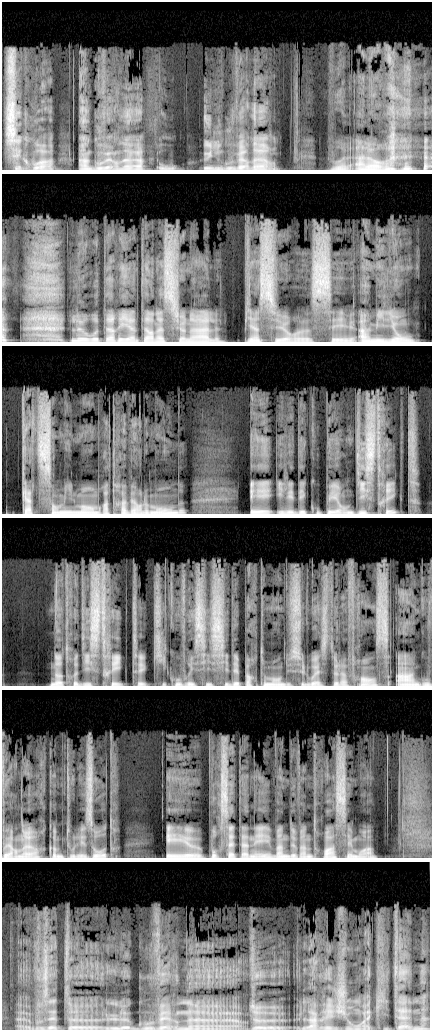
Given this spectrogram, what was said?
C'est quoi un gouverneur ou une gouverneure? Voilà, alors le Rotary International, bien sûr, euh, c'est 1 400 000 membres à travers le monde et il est découpé en districts. Notre district, qui couvre ici six départements du sud-ouest de la France, a un gouverneur comme tous les autres et euh, pour cette année, 22-23, c'est moi. Euh, vous êtes euh, le gouverneur de la région Aquitaine.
